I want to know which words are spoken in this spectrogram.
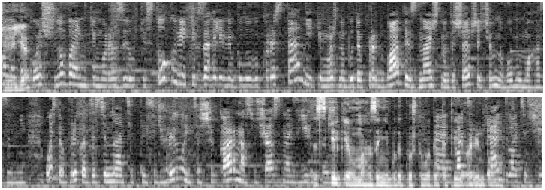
у мене є? також новенькі морозилки стокові, які взагалі не були в використанні, які можна буде придбати значно дешевше, ніж в новому магазині. Ось, наприклад, за 17 тисяч гривень це шикарна сучасна вірка. Скільки в магазині буде коштувати Е, такий орієнтовно? 25-26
